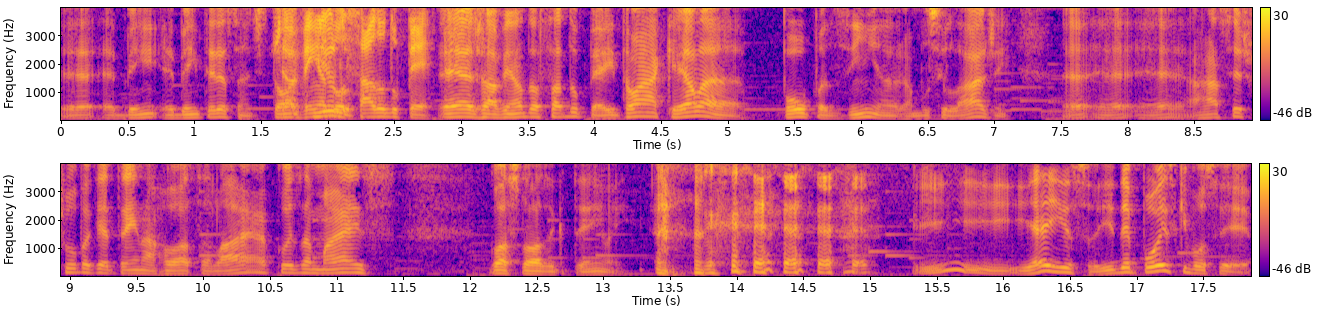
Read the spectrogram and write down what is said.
é, é, bem, é bem interessante. Então, já vem adoçado do pé. É, já vem adoçado do pé. Então aquela polpazinha, a mucilagem, é, é, é, a sechupa que tem na roça lá é a coisa mais gostosa que tem, e, e, é isso. E depois que você.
